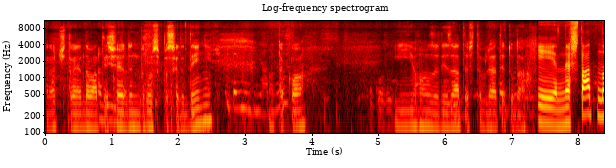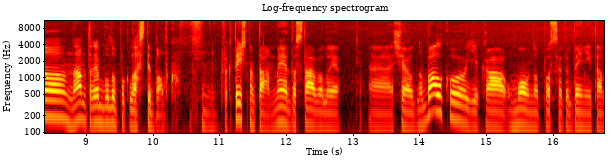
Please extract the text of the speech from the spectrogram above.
Коротше, треба давати ще один брус посередині. Отако. І його зарізати, вставляти туди. І нештатно нам треба було покласти балку. Фактично там. Ми доставили ще одну балку, яка умовно посередині там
